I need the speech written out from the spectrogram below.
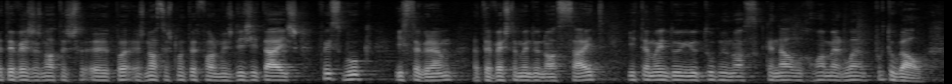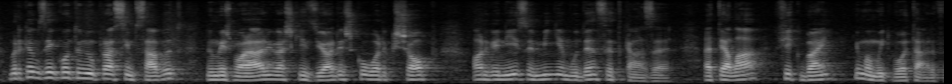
através das notas, eh, as nossas plataformas digitais, Facebook, Instagram, através também do nosso site e também do YouTube no nosso canal Juan Merlan Portugal. Marcamos encontro no próximo sábado, no mesmo horário, às 15 horas, com o workshop Organizo a minha mudança de casa. Até lá, fique bem e uma muito boa tarde.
